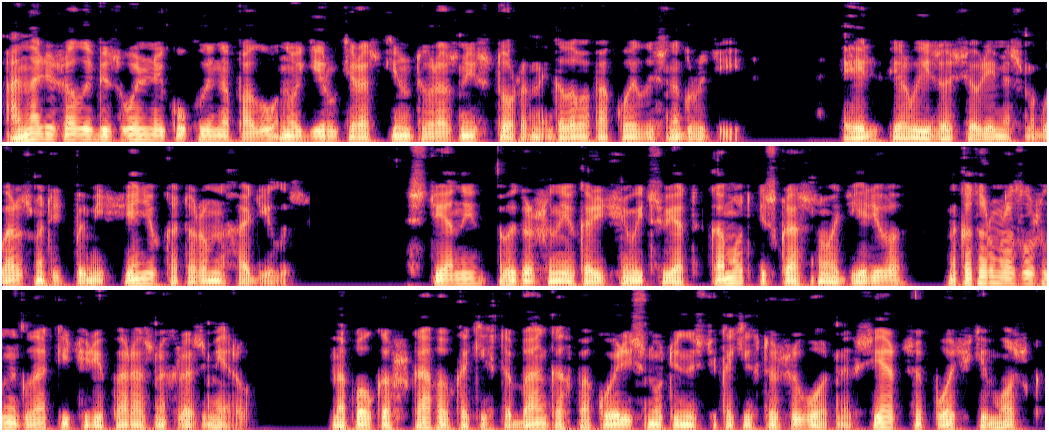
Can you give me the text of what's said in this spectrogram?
Она лежала безвольной куклой на полу, ноги и руки раскинуты в разные стороны, голова покоилась на груди. Эль впервые за все время смогла рассмотреть помещение, в котором находилась. Стены, выкрашенные в коричневый цвет, комод из красного дерева, на котором разложены гладкие черепа разных размеров. На полках шкафа в каких-то банках покоились внутренности каких-то животных, сердце, почки, мозг.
